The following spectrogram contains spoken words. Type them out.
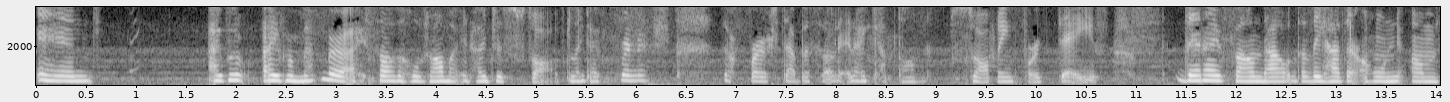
and I, re- I remember I saw the whole drama and I just stopped. Like, I finished the first episode and I kept on sobbing for days. Then I found out that they had their own, um,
